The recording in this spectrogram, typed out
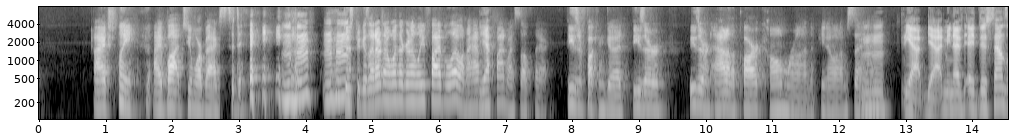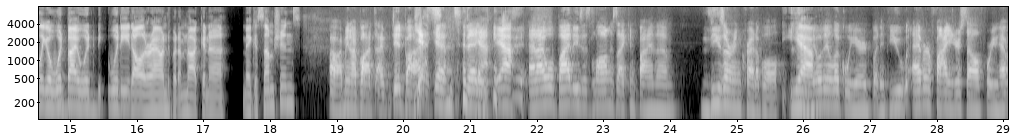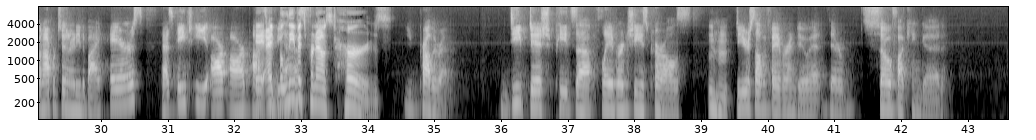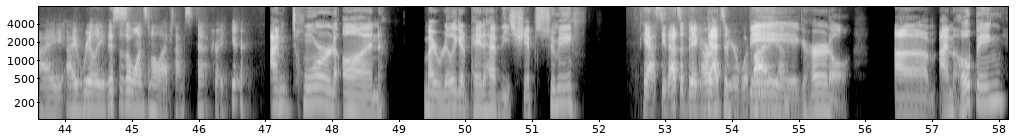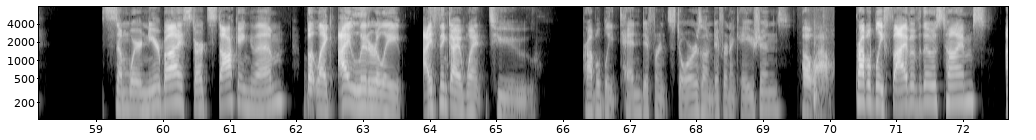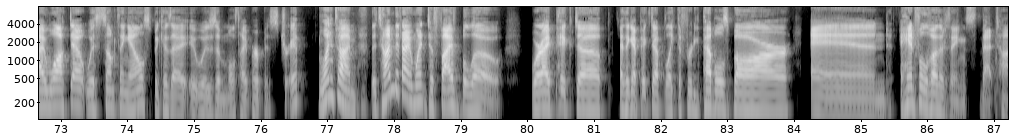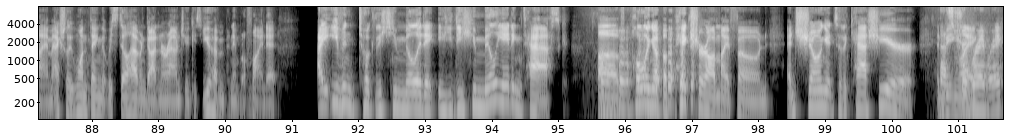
I actually I bought two more bags today. Mm-hmm. Mm-hmm. just because I don't know when they're gonna leave Five Below, and I have Yeah. to find myself there. These are fucking good. These are these are an out of the park home run, if you know what I'm saying. Yeah, yeah. I mean, I've, it, this sounds like a would buy, would would eat all around, but I'm not gonna make assumptions. Oh, I mean, I bought, I did buy Yes. again today. Yeah, yeah. and I will buy these as long as I can find them. These are incredible. Yeah. I know they look weird, but if you ever find yourself where you have an opportunity to buy hairs, that's H E R R. I, I believe it's pronounced hers. You're probably right. Deep dish pizza flavored cheese curls. hmm do yourself a favor and do it. They're so fucking good. I I really this is a once in a lifetime snack right here. I'm torn on. Am I really gonna pay to have these shipped to me? Yeah, see that's a big hurdle That's for a your would buy big hurdle. Um, I'm hoping somewhere nearby starts stocking them, but like I literally, I think I went to probably ten different stores on different occasions. Oh wow. Probably five of those times I walked out with something else because I it was a multi-purpose trip. One time, the time that I went to Five Below, where I picked up, I think I picked up like the Fruity Pebbles bar and a handful of other things that time. Actually, one thing that we still haven't gotten around to because you haven't been able to find it. I even took the humiliating the humiliating task of pulling up a picture on my phone and showing it to the cashier and That's being true like, bravery.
